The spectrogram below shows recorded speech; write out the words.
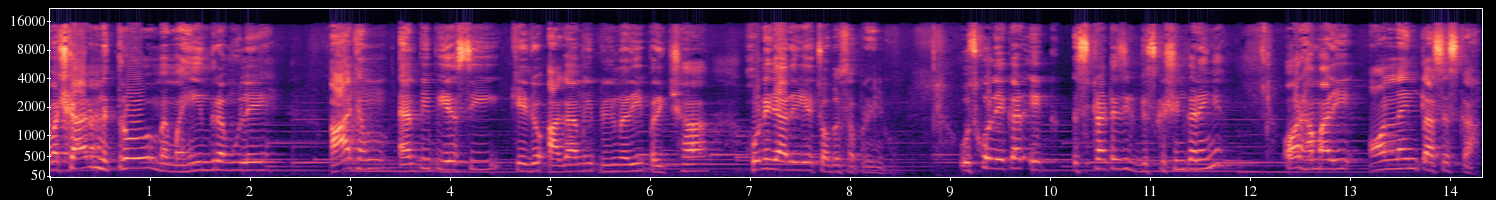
नमस्कार मित्रों, मैं महेंद्र मूले आज हम एमपीपीएससी के जो आगामी प्रिलिमिनरी परीक्षा होने जा रही है 24 अप्रैल को, उसको लेकर एक स्ट्रैटेजिक डिस्कशन करेंगे और हमारी ऑनलाइन क्लासेस का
